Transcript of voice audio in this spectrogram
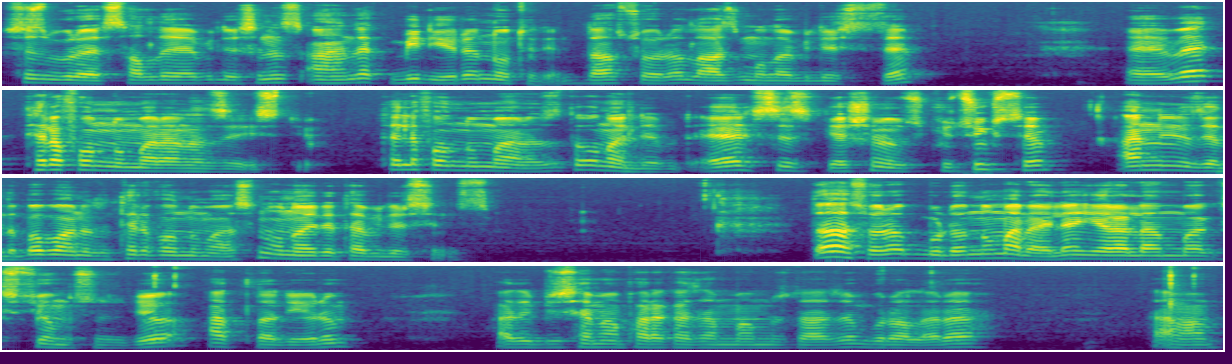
siz buraya sallayabilirsiniz ancak bir yere not edin. Daha sonra lazım olabilir size. Ee, ve telefon numaranızı istiyor. Telefon numaranızı da onaylayabilir. Eğer siz yaşınız küçükse anneniz ya da babanızın telefon numarasını onaylatabilirsiniz. Daha sonra burada numarayla yararlanmak istiyor musunuz diyor. Atla diyorum. Hadi biz hemen para kazanmamız lazım buralara. Tamam.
